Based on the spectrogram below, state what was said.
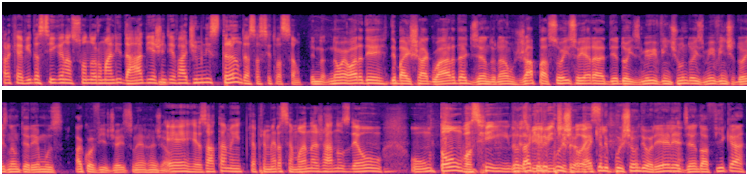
para que a vida siga na sua normalidade e a gente vá administrando essa situação. Não é hora de, de baixar a guarda dizendo, não, já passou isso e era de 2021, 2022, não teremos a Covid. É isso, né, Rangel? É, exatamente, porque a primeira semana já nos deu um, um tombo, assim, em 2022. Dá aquele puxão, aquele puxão de orelha dizendo, ó, fica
